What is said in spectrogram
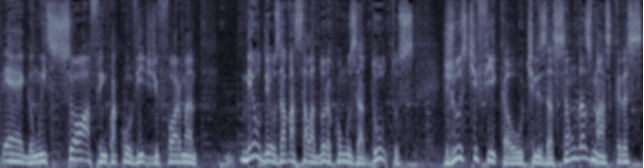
pegam e sofrem com a Covid de forma, meu Deus, avassaladora como os adultos, justifica a utilização das máscaras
